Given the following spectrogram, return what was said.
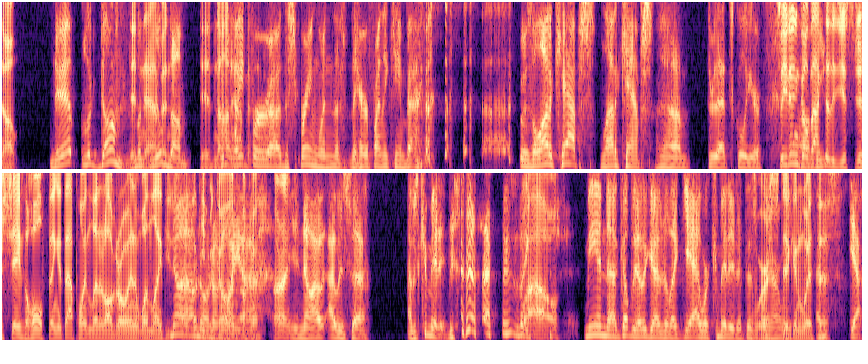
No, nope, look dumb. Didn't look real dumb. did not Couldn't happen. wait for uh, the spring when the, the hair finally came back. it was a lot of caps, a lot of caps um, through that school year. so you didn't go uh, back the- to the just just shave the whole thing at that point and let it all grow in at one length. You just No, to no, keep no, it no. I, uh, okay, all right. You know, I, I was uh, I was committed. Was like, wow, Me and a couple of the other guys were like, "Yeah, we're committed at this point. we're point." aren't we?" sticking with And- this. Yeah,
